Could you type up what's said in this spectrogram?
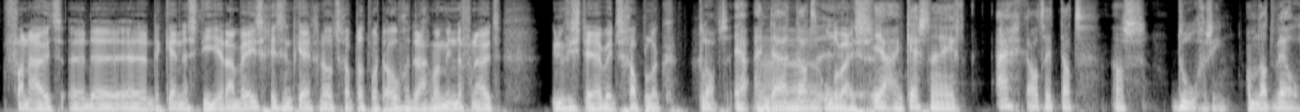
vanuit de, de kennis die er aanwezig is in het kerkgenootschap... dat wordt overgedragen. Maar minder vanuit universitair wetenschappelijk Klopt, ja. En daar, dat, onderwijs. Ja, en Kersten heeft eigenlijk altijd dat als doel gezien. Om dat wel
